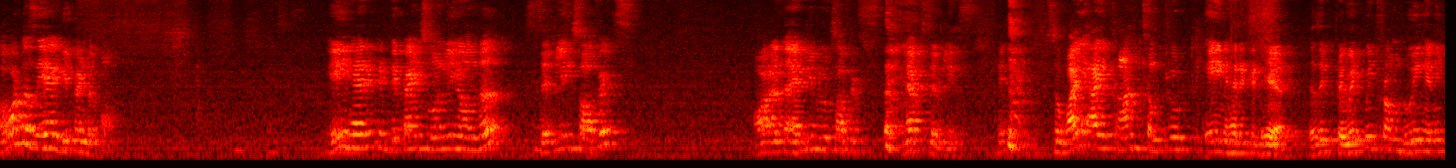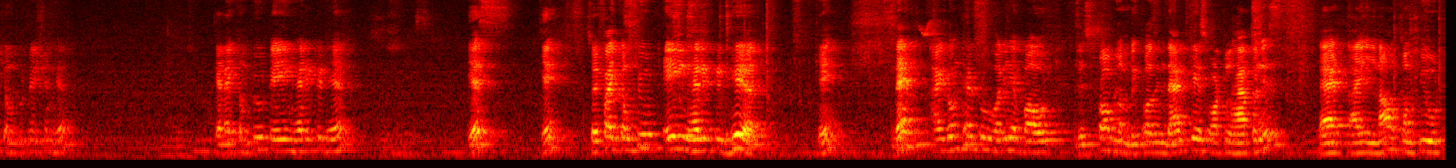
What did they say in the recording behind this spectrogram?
Now what does AI depend upon? A inherited depends only on the siblings of its or on the attributes of its left siblings. Okay? So why I can't compute A inherited here? Does it prevent me from doing any computation here? Can I compute A inherited here? Yes? Okay. So if I compute A inherited here, okay, then I don't have to worry about this problem because in that case what will happen is that I will now compute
